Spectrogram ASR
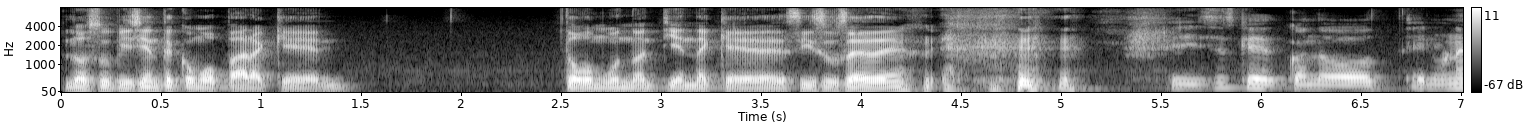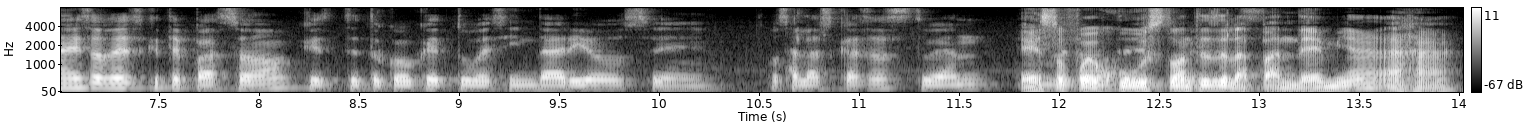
lo suficiente como para que todo el mundo entienda que sí sucede. y dices que cuando, en una de esas veces que te pasó, que te tocó que tu vecindario se, o sea, las casas estuvieran... Eso fue justo antes de la pandemia, ajá.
